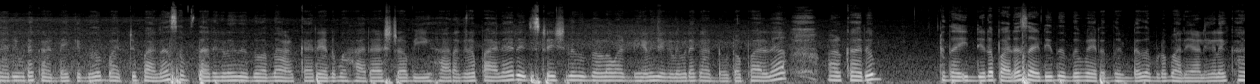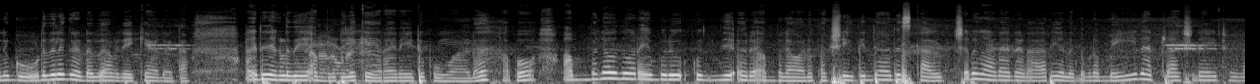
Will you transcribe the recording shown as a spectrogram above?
ഞാനിവിടെ കണ്ടേക്കുന്നത് മറ്റ് പല സംസ്ഥാനങ്ങളിൽ നിന്ന് വന്ന ആൾക്കാരെയാണ്. മഹാരാഷ്ട്ര ബീഹാർ അങ്ങനെ പല രജിസ്ട്രേഷനിൽ നിന്നുള്ള വണ്ടികൾ ഞങ്ങളിവിടെ കണ്ടു കേട്ടോ. പല ആൾക്കാരും എന്താ ഇന്ത്യയുടെ പല സൈഡിൽ നിന്നും വരുന്നുണ്ട്. നമ്മുടെ മലയാളികളെക്കാളും കൂടുതലും കണ്ടത് അവരെയൊക്കെയാണ് കേട്ടോ. അങ്ങനെ ഞങ്ങളിത് അമ്പലത്തിൽ കയറാനായിട്ട് പോവാണ്. അപ്പോൾ അമ്പലം എന്ന് പറയുമ്പോൾ ഒരു കുഞ്ഞ് ഒരു അമ്പലമാണ്. പക്ഷേ ഇതിന്റെ ആ ഒരു സ്കൾപ്ചർ കാണാനാണ് അറിയാലോ നമ്മുടെ മെയിൻ അട്രാക്ഷനായിട്ടുള്ള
